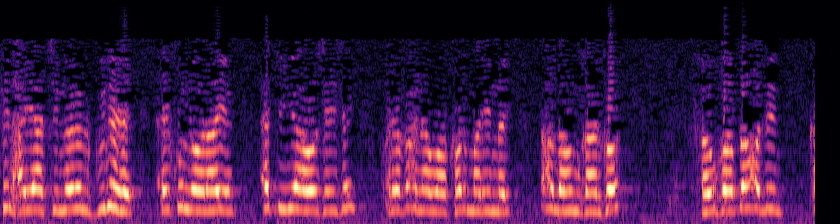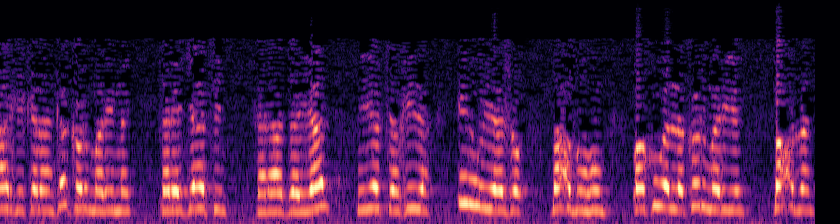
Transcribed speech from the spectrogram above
في الحياة نور القده يكون نورايين الدنيا هو سيسي ورفعنا وكر مريني بعضهم قاركو فوق بعض قارك كلام ككر مريني درجات كراديال ليتخذ إنه يشو بعضهم وكوا لكر مريي بعضا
